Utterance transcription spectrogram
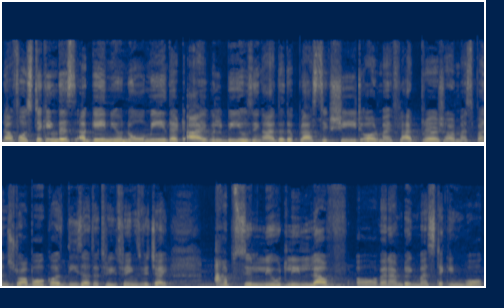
Now for sticking this again you know me that I will be using either the plastic sheet or my flat brush or my sponge dauber because these are the three things which I absolutely love uh, when I'm doing my sticking work.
